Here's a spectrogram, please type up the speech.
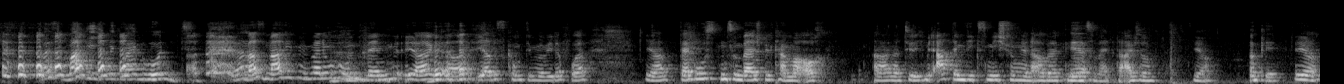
Was mache ich mit meinem Hund? Ja. Was mache ich mit meinem Hund, wenn? Ja, genau. Ja, das kommt immer wieder vor. Ja, bei Husten zum Beispiel kann man auch äh, natürlich mit Atemwegsmischungen arbeiten und so weiter. Also, ja. Okay. Ja.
